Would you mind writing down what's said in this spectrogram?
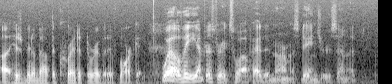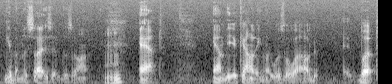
uh, has been about the credit derivative market. Well, the interest rate swap had enormous dangers in it, given the size it was on at and the accounting that was allowed. But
